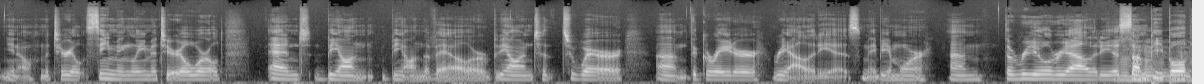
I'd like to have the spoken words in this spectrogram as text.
you know material seemingly material world and beyond beyond the veil or beyond to, to where um, the greater reality is. Maybe a more um, the real reality as some people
